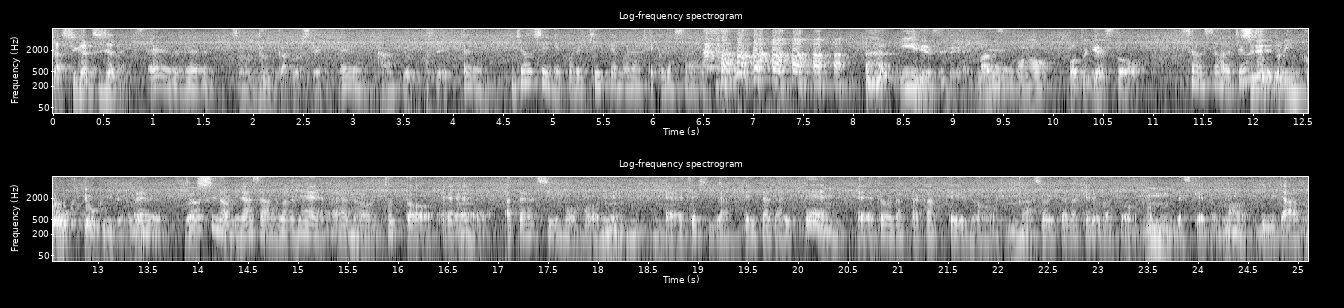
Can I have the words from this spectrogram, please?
出しがちじゃないですか、えー、その文化として、環境として、上司にこれ聞いてもらってください。いいですね。まずこのポッドキャストをそうそう。しれっとリンクを送っておくみたいなね、うん、上司の皆さんはねあの、うん、ちょっと、えー、うん、新しい方法で、ね、うん、えー、ぜひやっていただいて、うん、えー、どうだったかっていうのを感想いただければと思うんですけれども、リーダーの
